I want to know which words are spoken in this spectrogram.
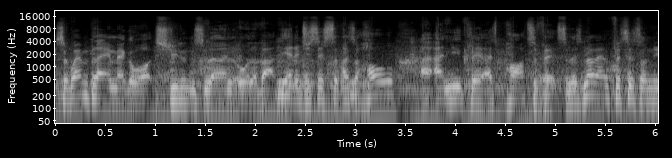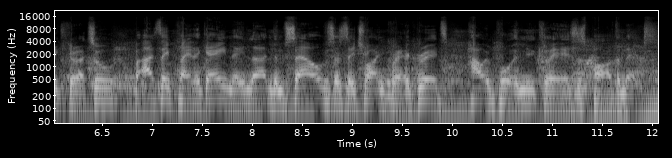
So when playing Megawatt, students learn all about the energy system as a whole uh, and nuclear as part of it. So there's no emphasis on nuclear at all, but as they play the game, they learn themselves as they try and create a grid how important nuclear is as part of the mix.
